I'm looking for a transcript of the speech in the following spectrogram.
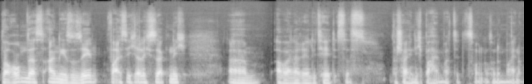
Warum das einige so sehen, weiß ich ehrlich gesagt nicht. Ähm, aber in der Realität ist das wahrscheinlich nicht beheimatet, so, so eine Meinung.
